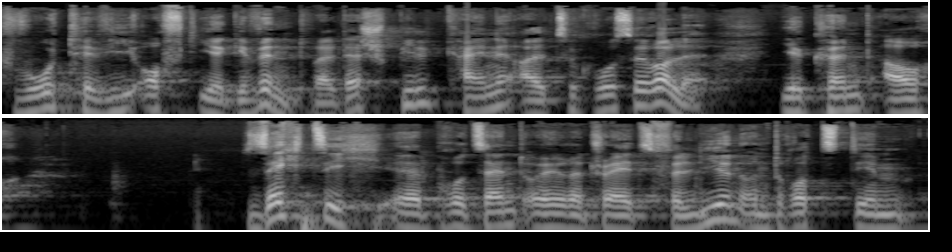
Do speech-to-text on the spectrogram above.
Quote, wie oft ihr gewinnt, weil das spielt keine allzu große Rolle. Ihr könnt auch 60 äh, Prozent eurer Trades verlieren und trotzdem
